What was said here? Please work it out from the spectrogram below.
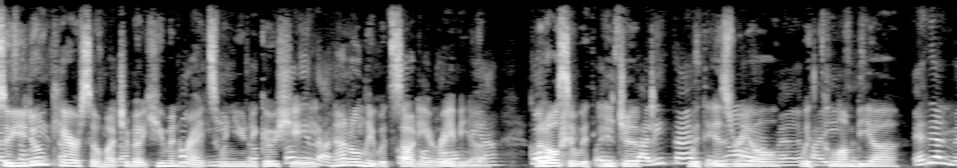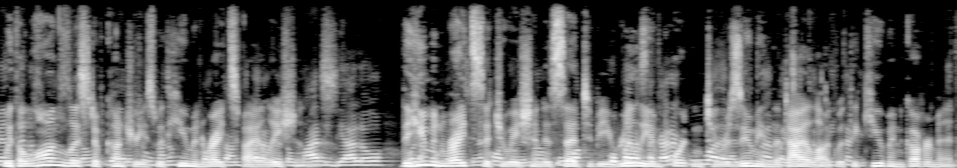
So you don't care so much about human rights when you negotiate not only with Saudi Arabia, but also with Egypt, with Israel, with Colombia, with a long list of countries with human rights violations. The human rights situation is said to be really important to resuming the dialogue with the Cuban government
